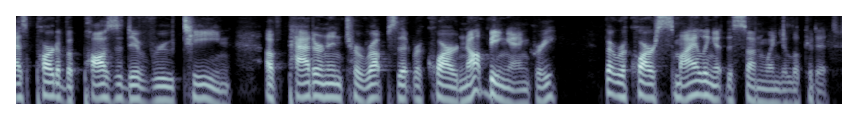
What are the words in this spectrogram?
as part of a positive routine of pattern interrupts that require not being angry, but require smiling at the sun when you look at it.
